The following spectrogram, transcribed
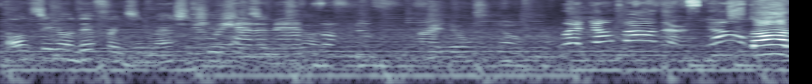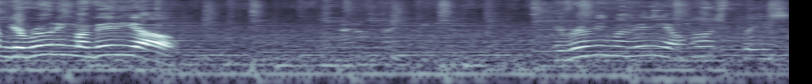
I don't see no difference in Massachusetts. Do we have a and map of New I don't know. Well, don't bother. Don't. Stop! You're ruining my video. I don't like it. You're ruining my video. Hush, please.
